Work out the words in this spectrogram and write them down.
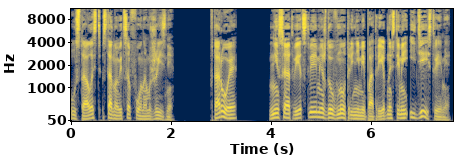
Усталость становится фоном жизни. Второе. Несоответствие между внутренними потребностями и действиями.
